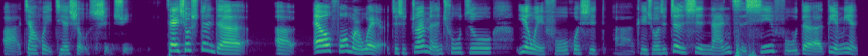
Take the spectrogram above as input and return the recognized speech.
啊、呃，将会接受审讯。在休斯顿的呃 L Former Wear，这是专门出租燕尾服或是啊、可以说是正式男子西服的店面，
